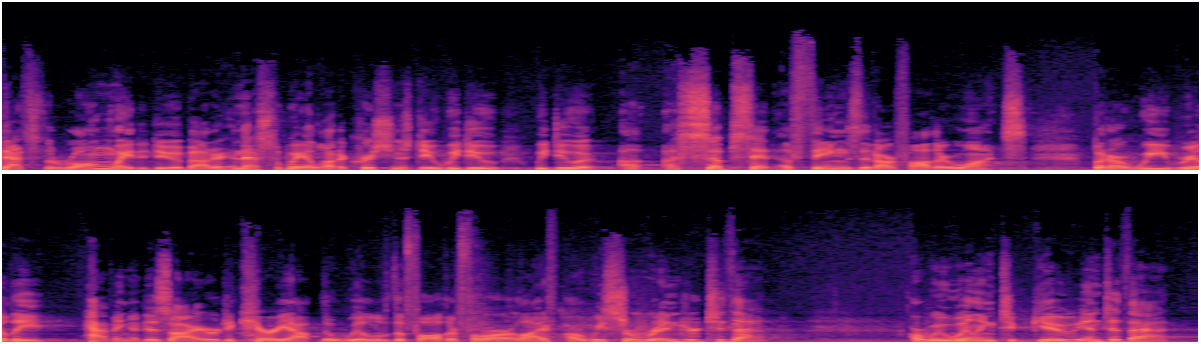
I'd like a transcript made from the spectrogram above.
that's the wrong way to do about it, and that's the way a lot of Christians do. We do, we do a, a, a subset of things that our Father wants. But are we really having a desire to carry out the will of the Father for our life? Are we surrendered to that? Are we willing to give into that?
